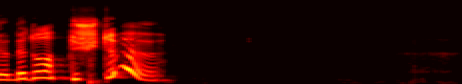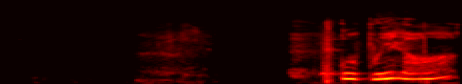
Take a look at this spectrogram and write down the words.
Dönme dolap düştü mü? Bu, bu ne lan?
